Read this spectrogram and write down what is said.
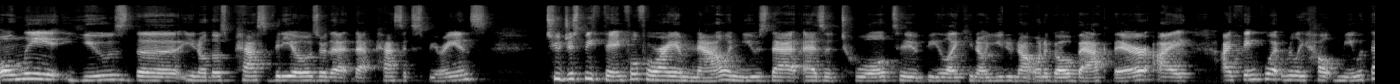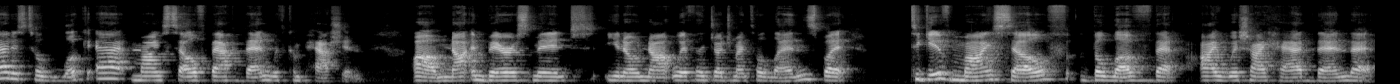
only use the you know those past videos or that that past experience to just be thankful for where i am now and use that as a tool to be like you know you do not want to go back there. I i think what really helped me with that is to look at myself back then with compassion um, not embarrassment, you know, not with a judgmental lens, but to give myself the love that I wish I had then that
